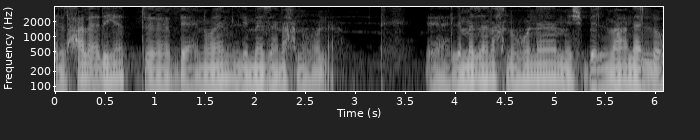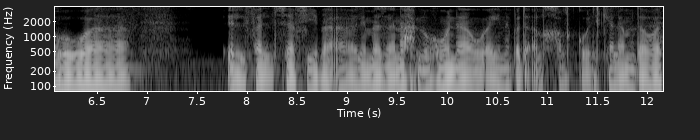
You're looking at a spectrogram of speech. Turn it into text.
الحلقة ديت بعنوان لماذا نحن هنا؟ لماذا نحن هنا مش بالمعنى اللي هو الفلسفي بقى لماذا نحن هنا وأين بدأ الخلق والكلام دوت؟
